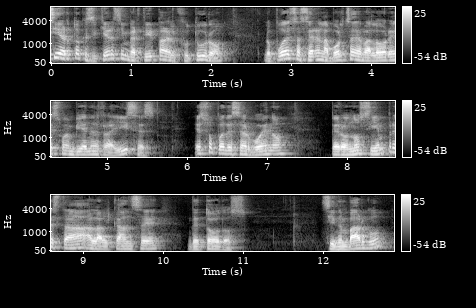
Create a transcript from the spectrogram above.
cierto que si quieres invertir para el futuro, lo puedes hacer en la bolsa de valores o en bienes raíces. Eso puede ser bueno, pero no siempre está al alcance de todos. Sin embargo,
